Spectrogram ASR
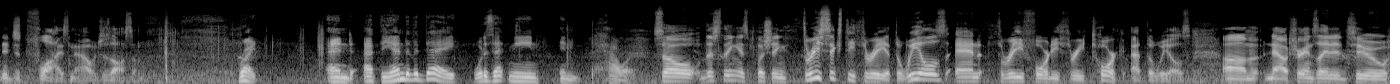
it just flies now, which is awesome. Right. And at the end of the day, what does that mean in power? So this thing is pushing 363 at the wheels and 343 torque at the wheels. Um, now translated to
